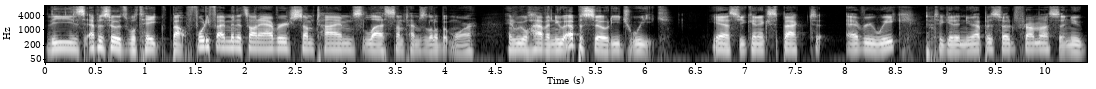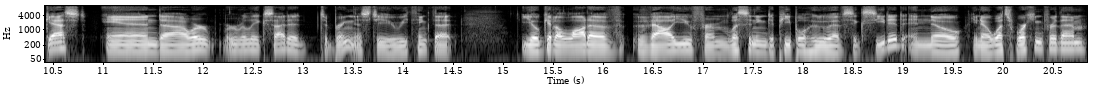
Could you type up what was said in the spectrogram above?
these episodes will take about 45 minutes on average, sometimes less, sometimes a little bit more. And we will have a new episode each week. Yes, you can expect every week to get a new episode from us, a new guest. And uh, we're, we're really excited to bring this to you. We think that you'll get a lot of value from listening to people who have succeeded and know, you know, what's working for them,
